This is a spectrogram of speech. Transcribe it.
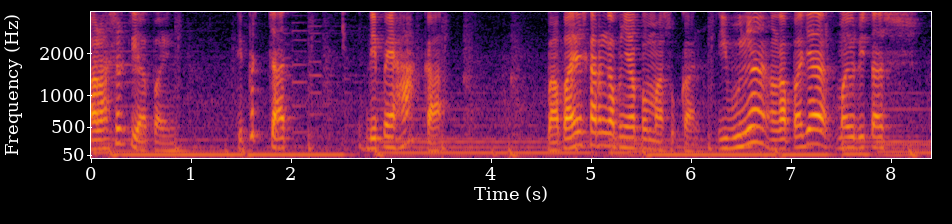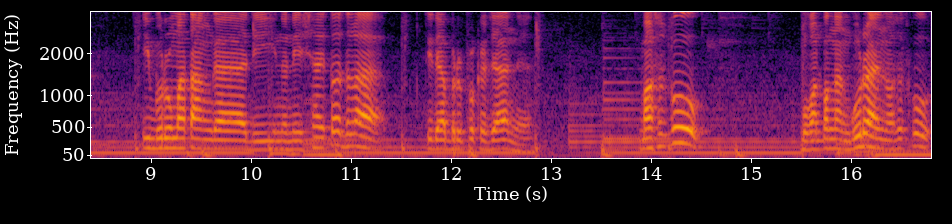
Alhasil diapain? Dipecat di PHK bapaknya sekarang nggak punya pemasukan. Ibunya anggap aja mayoritas ibu rumah tangga di Indonesia itu adalah tidak berpekerjaan ya. Maksudku bukan pengangguran maksudku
